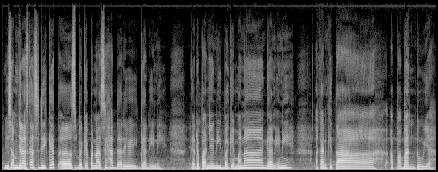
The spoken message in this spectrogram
Bisa menjelaskan sedikit uh, sebagai penasehat dari GAN ini. Ke depannya ini bagaimana GAN ini akan kita apa bantu ya?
